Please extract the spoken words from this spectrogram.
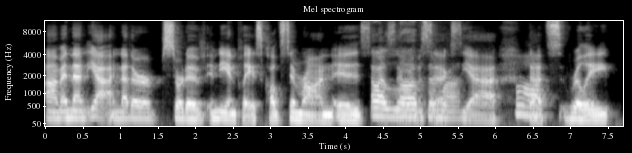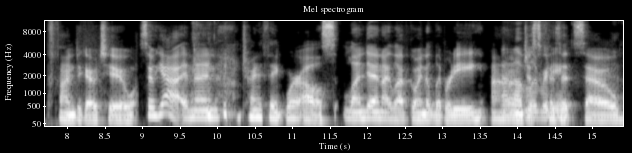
Um, and then yeah, another sort of Indian place called Simran is. Oh, I love the six. Simran. Yeah, Aw. that's really fun to go to. So yeah, and then I'm trying to think where else. London, I love going to Liberty. Um, I love just because it's so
